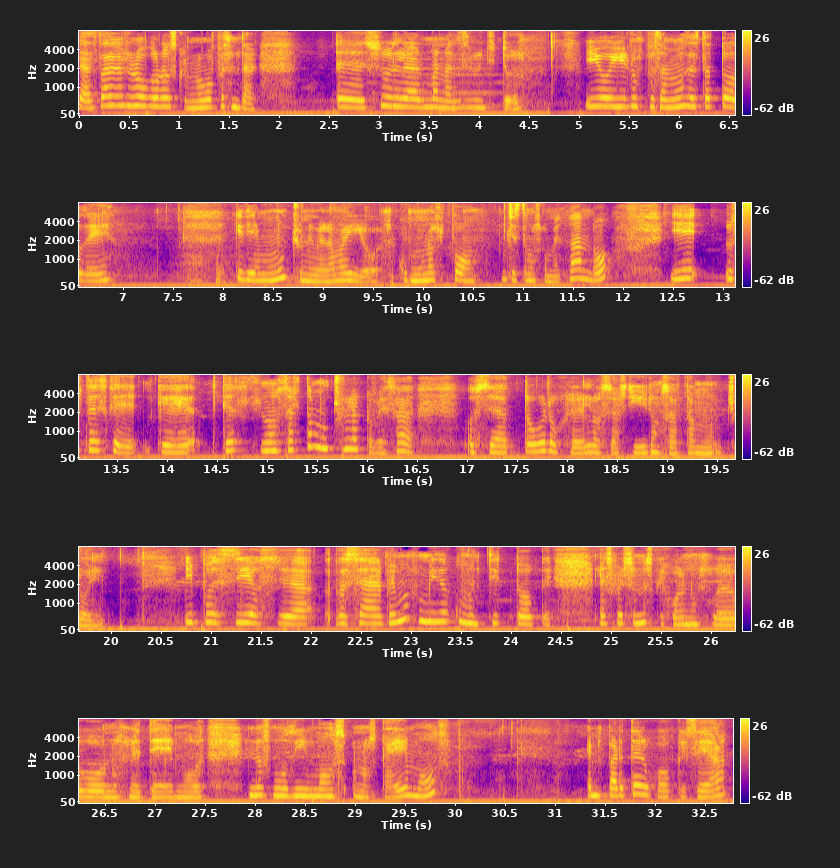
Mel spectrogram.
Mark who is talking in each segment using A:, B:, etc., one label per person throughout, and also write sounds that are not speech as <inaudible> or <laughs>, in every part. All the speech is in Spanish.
A: Hasta los logros que no voy a presentar. Eh, soy la hermana de Luchitos. Y hoy nos pasamos esta tode que tiene mucho nivel amarillo, como unos po que estamos comenzando. Y ustedes que, que, nos salta mucho la cabeza. O sea, todo gel, o sea, sí nos salta mucho. Y pues sí, o sea, o sea, vemos un video como en TikTok de las personas que juegan un juego, nos metemos, nos mudimos o nos caemos. En parte del juego que sea,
